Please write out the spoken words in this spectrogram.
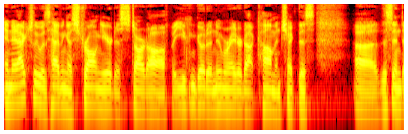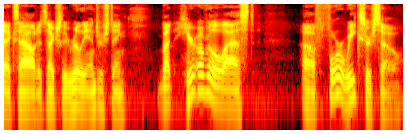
and it actually was having a strong year to start off. But you can go to numerator.com and check this uh, this index out. It's actually really interesting. But here over the last uh, four weeks or so,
